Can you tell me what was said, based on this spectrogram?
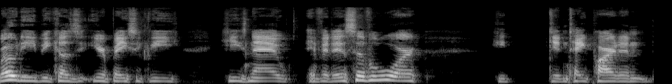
Rhodey because you're basically he's now if it is Civil War, he didn't take part in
